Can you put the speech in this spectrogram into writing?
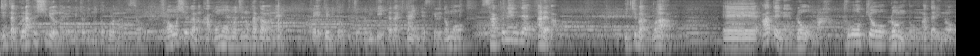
実はグラフ資料の読み取りのところなんですよ、まあ、欧州間の過去問をお持ちの方はね、えー、手に取ってちょっと見ていただきたいんですけれども昨年であれば1番は、えー、アテネローマ東京ロンドンあたりの、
